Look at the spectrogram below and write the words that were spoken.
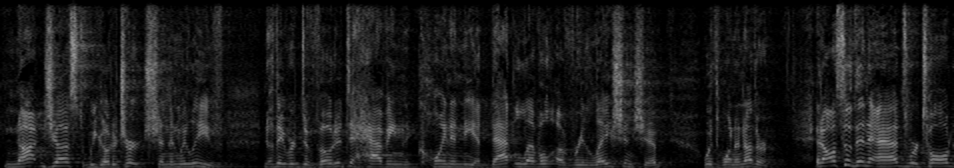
Not just we go to church and then we leave. No, they were devoted to having koinonia, that level of relationship with one another. It also then adds, we're told,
